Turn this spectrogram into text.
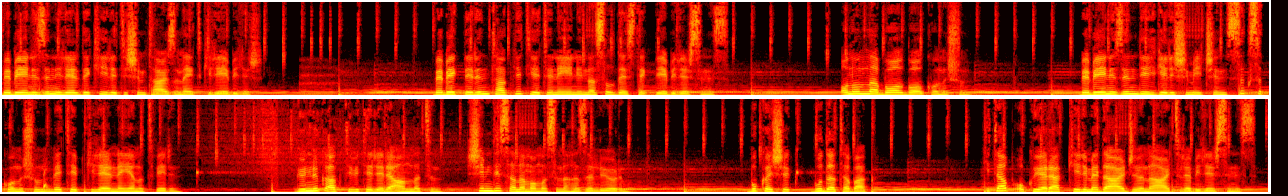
bebeğinizin ilerideki iletişim tarzını etkileyebilir. Bebeklerin taklit yeteneğini nasıl destekleyebilirsiniz? Onunla bol bol konuşun. Bebeğinizin dil gelişimi için sık sık konuşun ve tepkilerine yanıt verin. Günlük aktiviteleri anlatın. Şimdi sana mamasını hazırlıyorum. Bu kaşık, bu da tabak. Kitap okuyarak kelime dağarcığını artırabilirsiniz.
